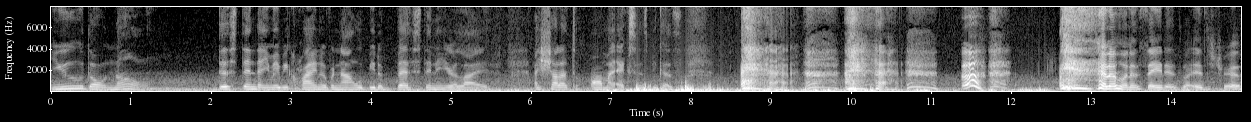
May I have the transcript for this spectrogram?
You don't know. This thing that you may be crying over now will be the best thing in your life. I shout out to all my exes because I don't want to say this, but it's true.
